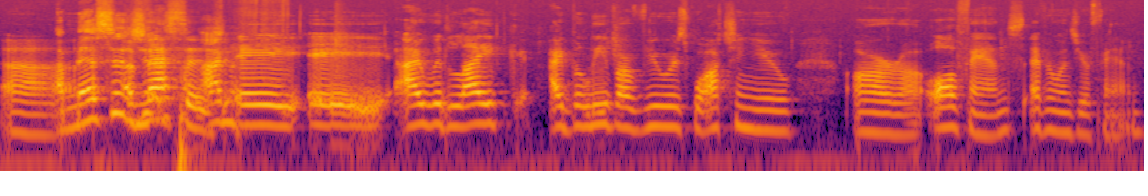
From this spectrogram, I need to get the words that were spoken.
Uh, A message? A message. I'm- A, a. I would like. I believe our viewers watching you are uh, all fans. Everyone's your fan.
